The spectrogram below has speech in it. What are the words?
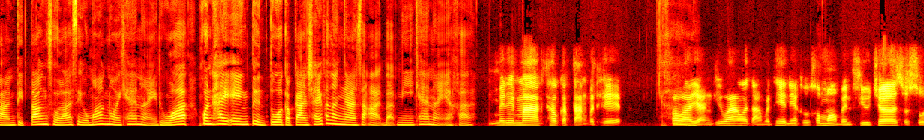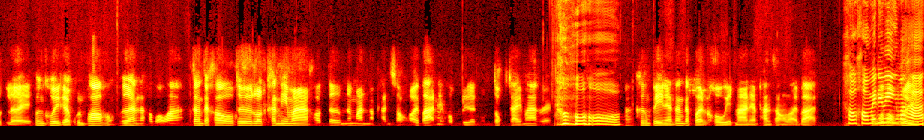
การติดตั้งโซลาร์เซลล์มากน้อยแค่ไหน หรือว่าคนไทยเองตื่นตัวกับการใช้พลังงานสะอาดแบบนี้แค่ไหนอะคะ ไม่ได้มากเท่ากับต่างประเทศ เพราะว่าอย่างที่ว่าว่าต่างประเทศเนี่ยคือเขามองเป็น future สุด ๆ เลย เพิ่งคุยกับคุณพ่อของเพื่อนแล้วเขาบอกว่า ตั้งแต่เขาซื้อรถคันนี้มาเขาเติมน้ำมันมาพันสองร้อยบาทในหกเดือน ผมตกใจมากเลยโอ้โหครึ่งปีเนี่ยตั้งแต่เปิดโควิดมาเนี่ยพันสองร้อยบาท เขาเขาไม่ได้ผมก็วิ่งบอกป่ะเฮ้คะย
